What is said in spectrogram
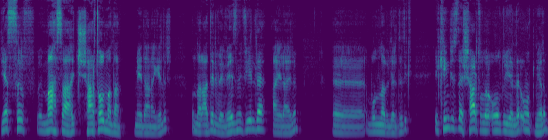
Ya sırf mahsa hiç şart olmadan meydana gelir. Bunlar adil ve vezni fiilde ayrı ayrı e, bulunabilir dedik. İkincisi de şart olduğu yerler unutmayalım.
